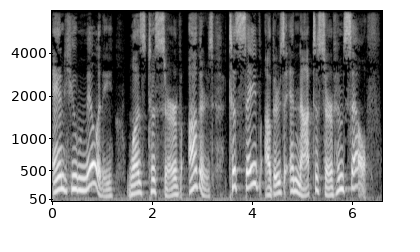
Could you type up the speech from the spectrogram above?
and humility was to serve others, to save others, and not to serve himself.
